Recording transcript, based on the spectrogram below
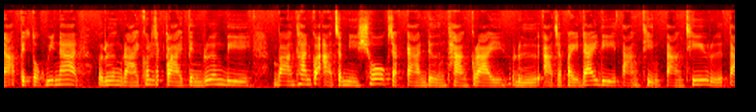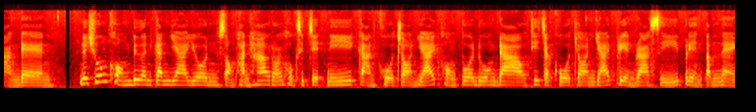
ณะไปตกวินาศ เรื่องร้ายก็จะกลายเป็นเรื่องดี บางท่านก็อาจจะมีโชคจากการเดินทางไกล หรืออาจจะไปได้ดีต่างถิ่นต่างที่หรือต่างแดน ในช่วงของเดือนกันยายน 2567 นี้ การโคจรย้ายของตัวดวงดาวที่จะโคจรย้ายเปลี่ยนราศีเปลี่ยนตำแหน่ง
